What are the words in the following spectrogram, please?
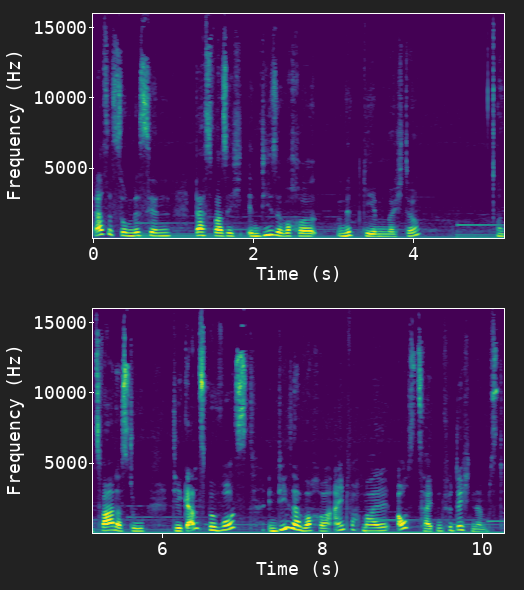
das ist so ein bisschen das, was ich in diese Woche mitgeben möchte. Und zwar, dass du dir ganz bewusst in dieser Woche einfach mal Auszeiten für dich nimmst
